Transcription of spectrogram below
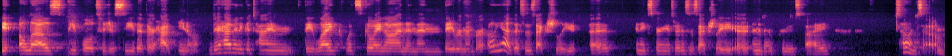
it allows people to just see that they're ha- you know they're having a good time they like what's going on and then they remember oh yeah this is actually a, an experience or this is actually a, an event produced by so and so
